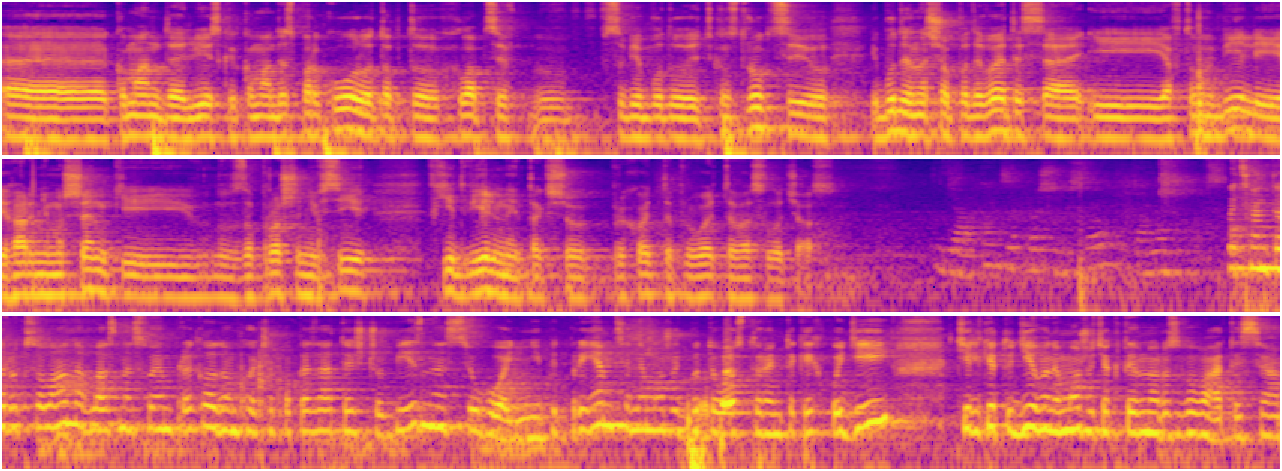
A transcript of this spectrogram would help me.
е, команди львівської команди з паркуру. Тобто, хлопці в- в собі будують конструкцію, і буде на що подивитися, і автомобілі, і гарні машинки, і ну, запрошені всі. Вхід вільний, так що приходьте, проводьте весело час. Дякую, запрошую слово. Тетяна. Центр Роксолана власне своїм прикладом хоче показати, що бізнес сьогодні підприємці не можуть бути осторонь таких подій, тільки тоді вони можуть активно розвиватися.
